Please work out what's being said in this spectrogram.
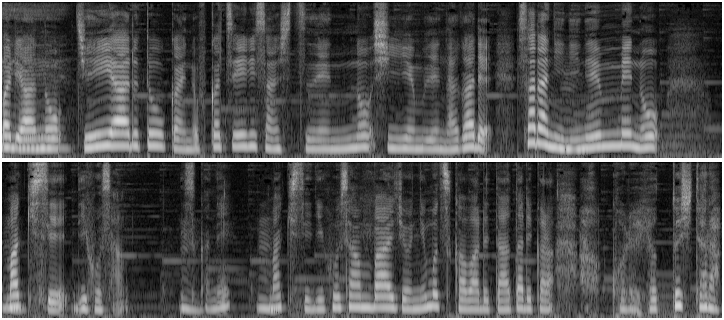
ぱりあの JR 東海の深津絵里さん出演の CM で流れさらに2年目の牧瀬里穂さんですかね、うん。牧瀬里穂さんバージョンにも使われたあたりからあこれひょっとしたら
